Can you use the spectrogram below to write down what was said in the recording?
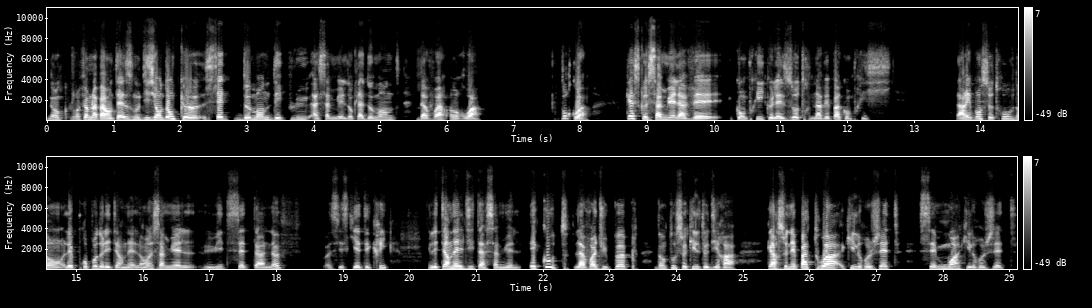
Donc, je referme la parenthèse. Nous disions donc que cette demande déplut à Samuel, donc la demande d'avoir un roi. Pourquoi? Qu'est-ce que Samuel avait compris que les autres n'avaient pas compris? La réponse se trouve dans les propos de l'Éternel. En 1 Samuel 8, 7 à 9, voici ce qui est écrit. L'Éternel dit à Samuel, Écoute la voix du peuple dans tout ce qu'il te dira, car ce n'est pas toi qu'il rejette, c'est moi qu'il rejette,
